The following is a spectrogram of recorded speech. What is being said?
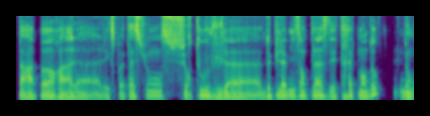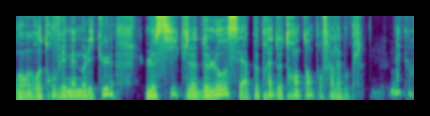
par rapport à l'exploitation, surtout vu depuis la mise en place des traitements d'eau, donc on retrouve les mêmes molécules, le cycle de l'eau, c'est à peu près de 30 ans pour faire la boucle. D'accord.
